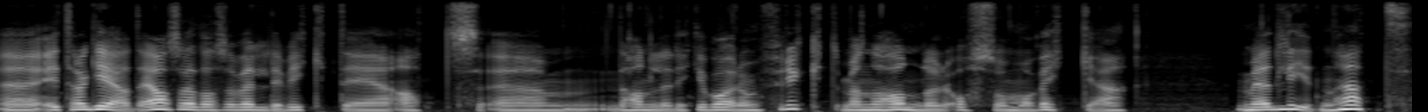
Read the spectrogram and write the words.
Eh, I tragedier så er det også veldig viktig at eh, det handler ikke bare om frykt, men det handler også om å vekke medlidenhet.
